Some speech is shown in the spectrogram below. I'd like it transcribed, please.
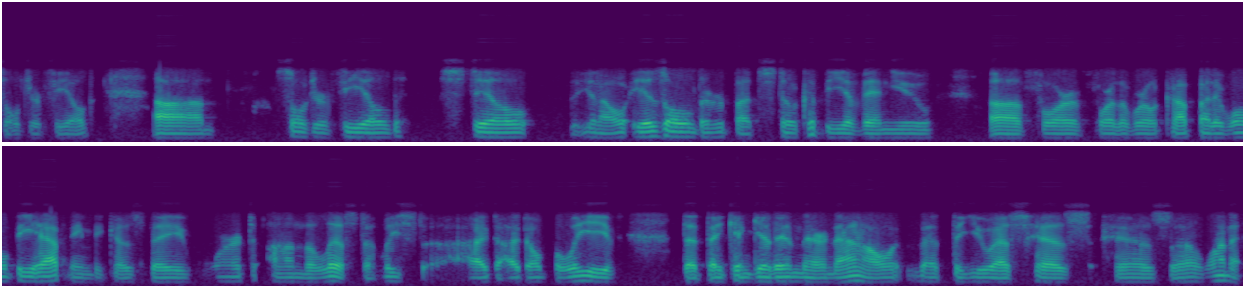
Soldier Field. Um, Soldier Field still, you know, is older, but still could be a venue uh, for for the World Cup, but it won't be happening because they weren't on the list. At least I, I don't believe that they can get in there now that the U.S. has has uh, won it.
